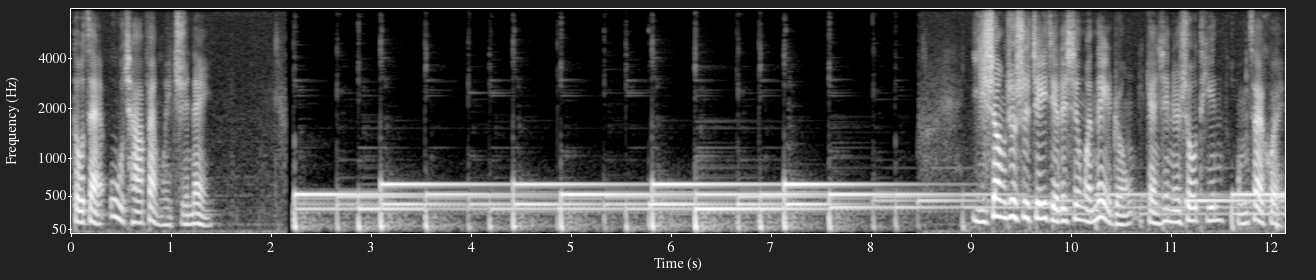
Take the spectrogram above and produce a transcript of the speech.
都在误差范围之内。以上就是这一节的新闻内容，感谢您的收听，我们再会。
